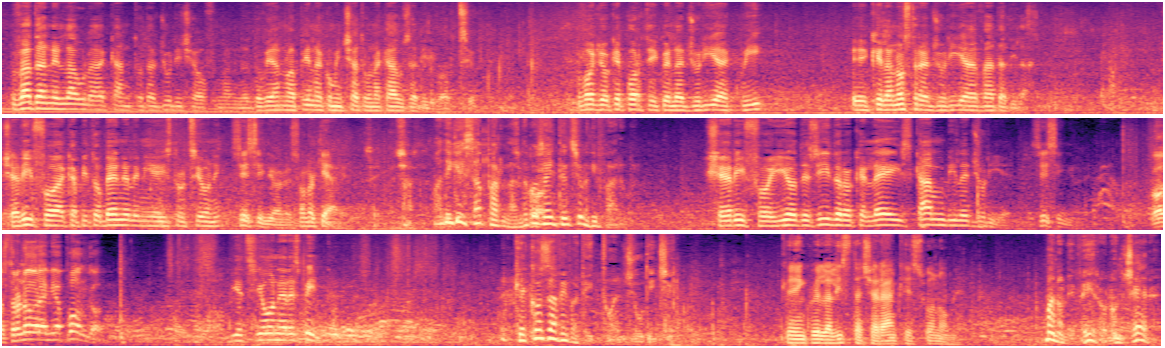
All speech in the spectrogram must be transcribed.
vada nell'aula accanto dal giudice Hoffman, dove hanno appena cominciato una causa di divorzio. Voglio che porti quella giuria qui e che la nostra giuria vada di là. Sceriffo, ha capito bene le mie istruzioni? Sì, signore, sono chiare. Ma di che sta parlando? Cosa ha intenzione di fare? Sceriffo, io desidero che lei scambi le giurie. Sì, signore. Vostro onore, mi oppongo. Obiezione respinta. Che cosa aveva detto al giudice? Che in quella lista c'era anche il suo nome. Ma non è vero, non c'era.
